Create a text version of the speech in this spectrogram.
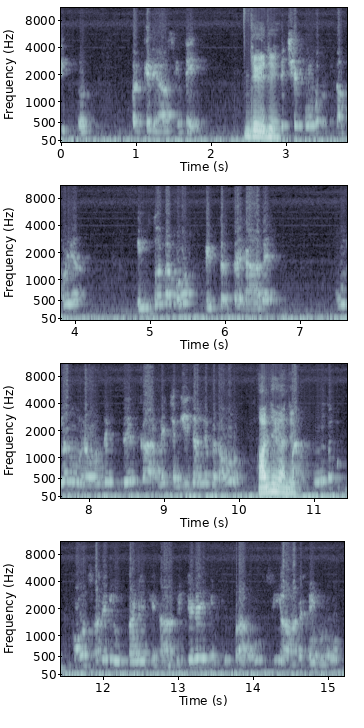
ਇੱਕ ਪ੍ਰਕਿਰਿਆ ਸੀ ਤੇ ਜੀ ਜੀ। ਪਿੱਛੇ ਕੁੰਭ ਦਾ ਹੋਇਆ। ਹਿੰਦੂਆਂ ਦਾ ਬਹੁਤ ਪਵਿੱਤਰ ਤਿਉਹਾਰ ਹੈ। ਉਹਨਾਂ ਨੂੰ ਮਨਾਉਣ ਦੇ ਦੇ ਘਰ ਨੇ ਚੰਗੀ ਗੱਲ ਹੈ ਬਣਾਉਣ। ਹਾਂਜੀ ਹਾਂਜੀ। ਬਹੁਤ ਸਾਰੇ ਲੋਕਾਂ ਨੇ ਕਿਹਾ ਵੀ ਜਿਹੜੇ ਹਿੰਦੂ ਭਰਾਵੋ ਤੁਸੀਂ ਆ ਰਹੇ ਹੋ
